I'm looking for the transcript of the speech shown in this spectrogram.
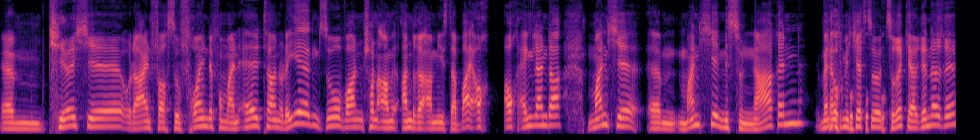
ähm, Kirche oder einfach so Freunde von meinen Eltern oder irgend so waren schon andere Armies dabei. Auch auch Engländer, manche, ähm, manche Missionaren, wenn ich mich jetzt so zurückerinnere,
